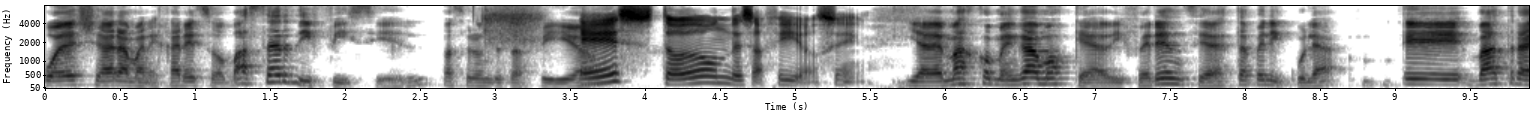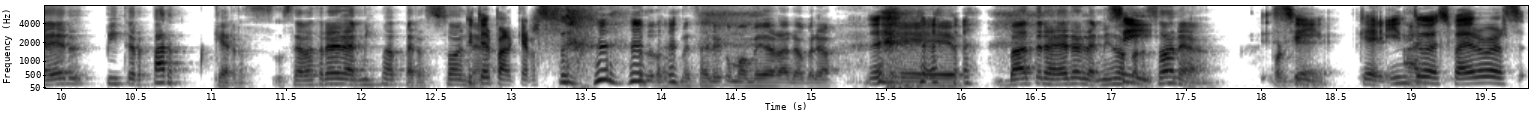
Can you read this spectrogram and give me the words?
puedes llegar a manejar eso? Va a ser difícil, va a ser un desafío. Es todo un desafío, sí. Y además convengamos que a diferencia de esta película, eh, va a traer Peter Parkers, o sea, va a traer a la misma persona. Peter Parkers. me salió como medio raro, pero eh, va a traer a la misma persona. Sí, que Into the Spider-Verse,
